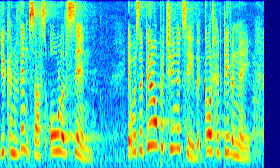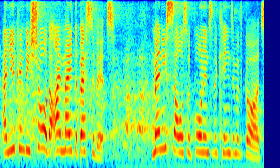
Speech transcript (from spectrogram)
You convince us all of sin. It was a good opportunity that God had given me, and you can be sure that I made the best of it. Many souls were born into the kingdom of God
